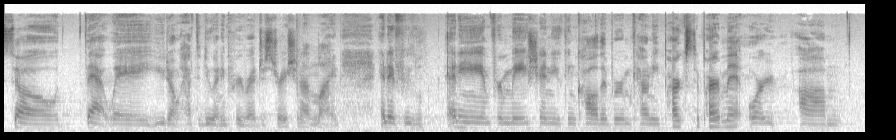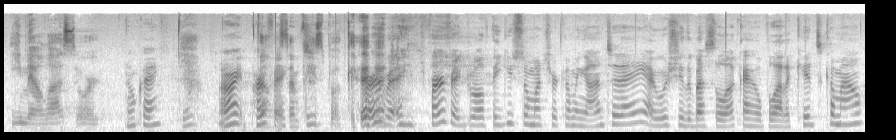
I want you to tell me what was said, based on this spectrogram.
So that way you don't have to do any pre-registration online. And if you, any information, you can call the Broome County Parks Department or um, email us or Okay. Yeah. All right, perfect. on Facebook. perfect, perfect. Well, thank you so much for coming on today. I wish you the best of luck. I hope a lot of kids come out,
